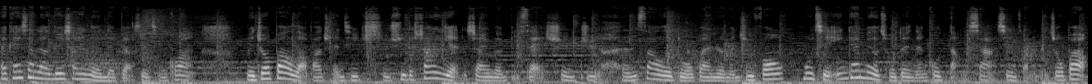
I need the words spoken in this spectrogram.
来看一下两队上一轮的表现情况。美洲豹老八传奇持续的上演，上一轮比赛甚至横扫了夺冠热门飓风，目前应该没有球队能够挡下现在的美洲豹。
